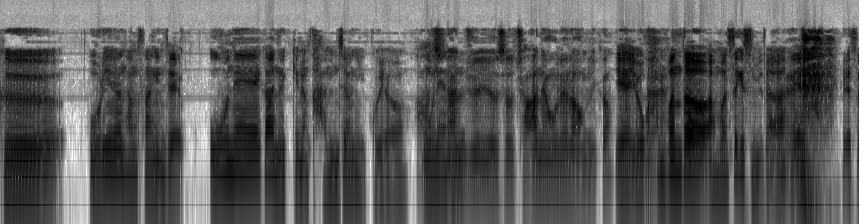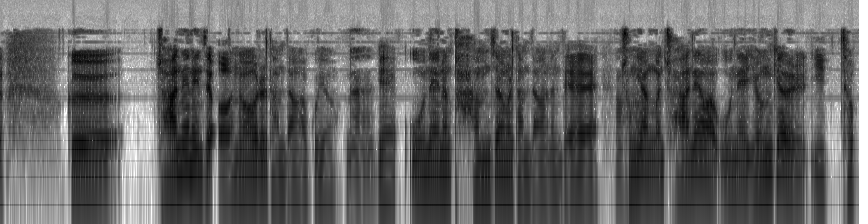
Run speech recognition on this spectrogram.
그 우리는 항상 이제 우뇌가 느끼는 감정이 있고요. 아, 우뇌는 지난주에 이어서 좌뇌 우뇌 나옵니까? 예, 요거 네. 한번 더 한번 쓰겠습니다. 네. 예. 그래서 그 좌뇌는 이제 언어를 담당하고요. 네. 예, 우뇌는 감정을 담당하는데 아하. 중요한 건 좌뇌와 우뇌 연결 이 접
